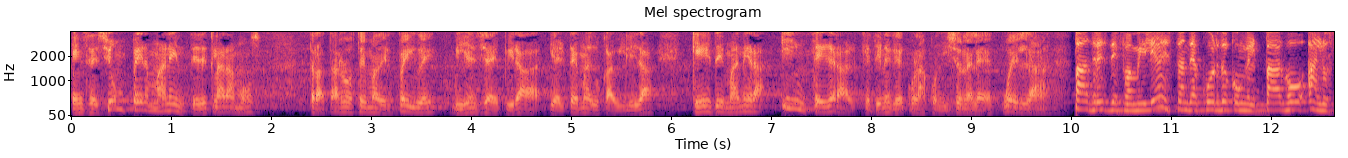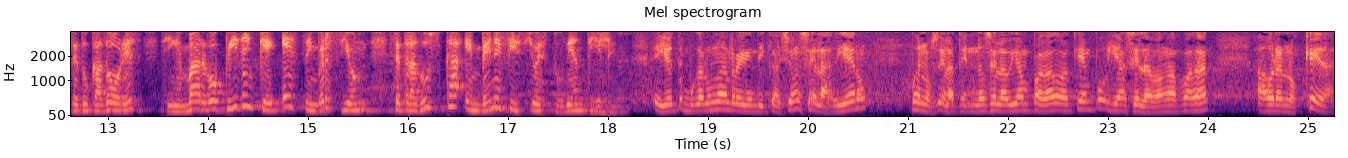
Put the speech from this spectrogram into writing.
En sesión permanente declaramos tratar los temas del PIB, vigencia expirada y el tema de educabilidad, que es de manera integral, que tiene que ver con las condiciones de la escuela. Padres de familia están de acuerdo con el pago a los educadores, sin embargo, piden que esta inversión se traduzca en beneficio estudiantil. Ellos buscaron una reivindicación, se las dieron, bueno, se la, no se la habían pagado a tiempo, ya se la van a pagar, ahora nos queda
